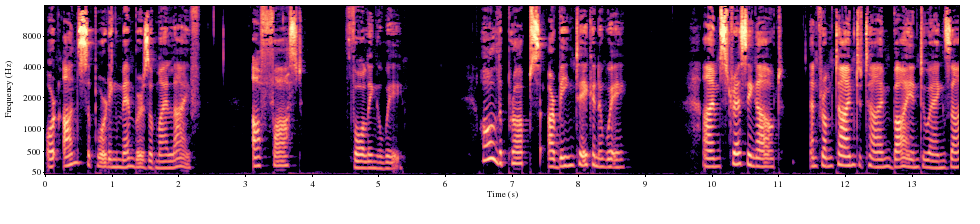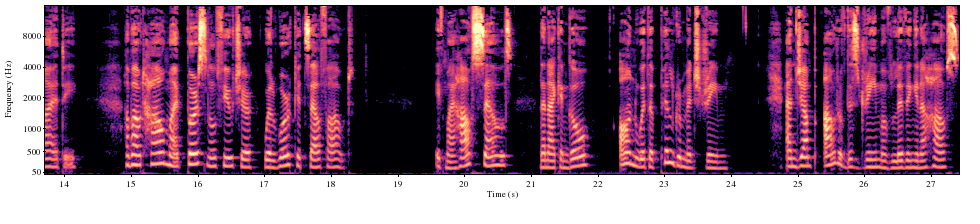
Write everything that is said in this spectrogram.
or unsupporting members of my life are fast falling away. All the props are being taken away. I'm stressing out and from time to time buy into anxiety about how my personal future will work itself out. If my house sells, then I can go on with a pilgrimage dream and jump out of this dream of living in a house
